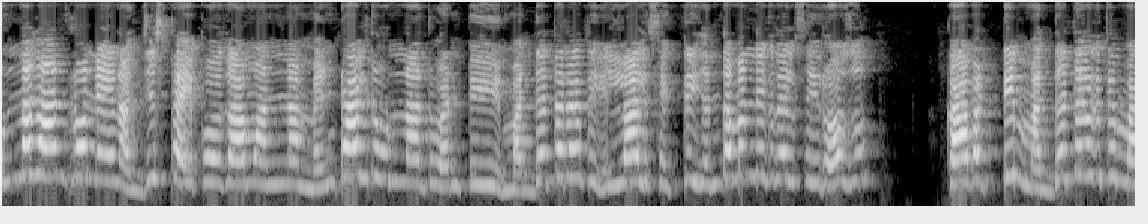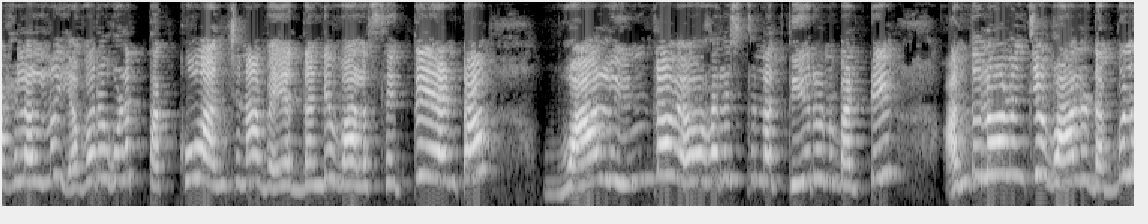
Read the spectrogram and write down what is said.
ఉన్న దాంట్లో నేను అడ్జస్ట్ అయిపోదాము అన్న మెంటాలిటీ ఉన్నటువంటి మధ్యతరగతి ఇల్లాలి శక్తి ఎంతమందికి తెలుసు ఈ రోజు కాబట్టి మధ్యతరగతి మహిళలను ఎవరు కూడా తక్కువ అంచనా వేయొద్దండి. వాళ్ళ శక్తి ఏంటో వాళ్ళు ఇంట్లో వ్యవహరిస్తున్న తీరును బట్టి అందులో నుంచి వాళ్ళు డబ్బులు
